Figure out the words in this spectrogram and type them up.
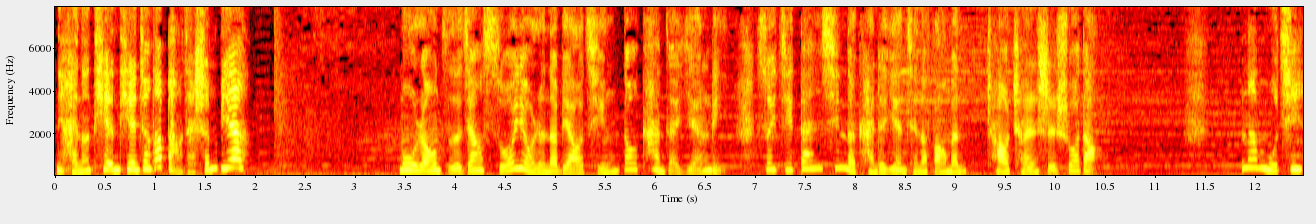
你还能天天将他绑在身边？慕容子将所有人的表情都看在眼里，随即担心的看着眼前的房门，朝陈氏说道：“那母亲，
